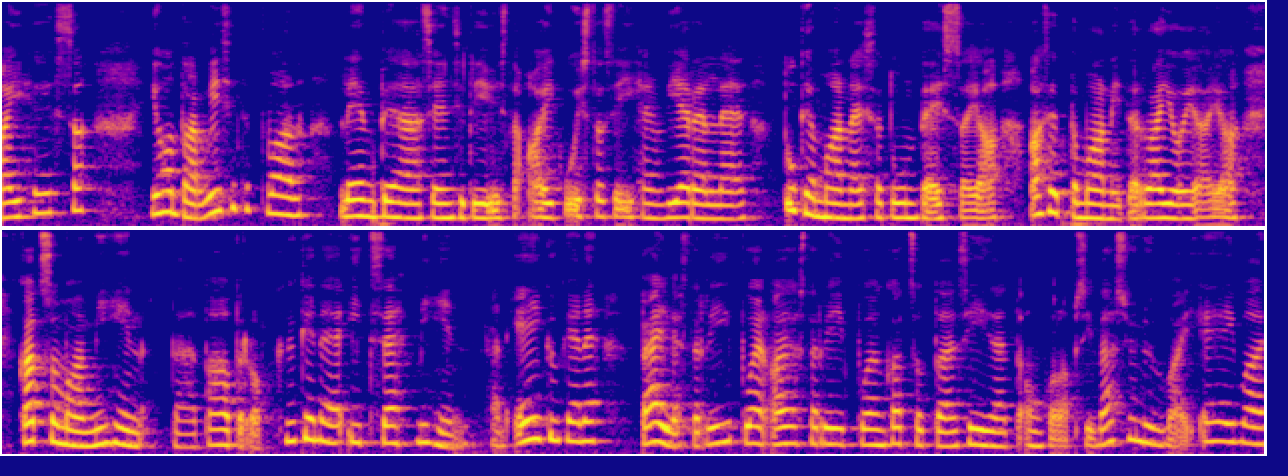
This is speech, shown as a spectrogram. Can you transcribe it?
itsenäistymisvaiheessa, johon tarvii sitten vaan lempeää, sensitiivistä aikuista siihen vierelleen tukemaan näissä tunteissa ja asettamaan niitä rajoja ja katsomaan, mihin tämä taapero kykenee itse, mihin hän ei kykene, päivästä riippuen, ajasta riippuen, katsotaan siitä, että onko lapsi väsynyt vai ei, vai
